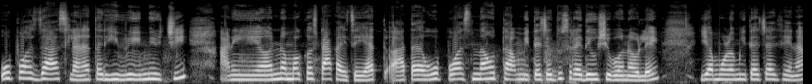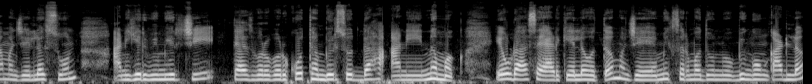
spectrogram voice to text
उपवास जर असला ना तर हिरवी मिरची आणि नमकच टाकायचं यात. आता उपवास नव्हता मी त्याच्या दुसऱ्या दिवशी बनवलं आहे यामुळं मी त्याच्यात आहे ना म्हणजे लसूण आणि हिरवी मिरची त्याचबरोबर कोथिंबीरसुद्धा आणि नमक. एवढं असं ॲड केलं होतं. म्हणजे मिक्सरमधून भिंगून काढलं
